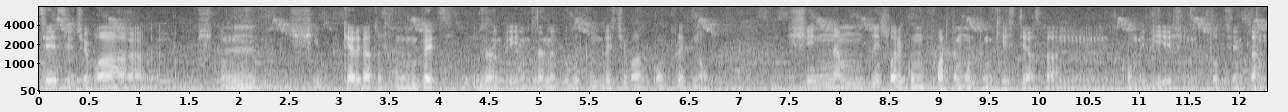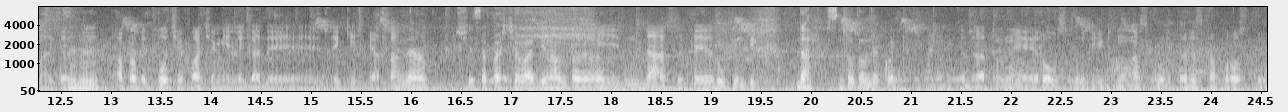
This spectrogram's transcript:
ți iese ceva și, că, Mhm. Și chiar că atunci când înveți, pur și Da, simplu, e un da. sentiment plăcut când înveți ceva complet nou. Și ne-am prins oarecum foarte mult în chestia asta, în comedie și în tot ce înseamnă. Adică Mhm. aproape tot ce facem e legat de, de chestia asta. Da, și să faci ceva din altă... Și da, să te rupi un pic. Da, sunt total de acord. Adică de la turnee, roasturi, una scurtă, râs ca prostul,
